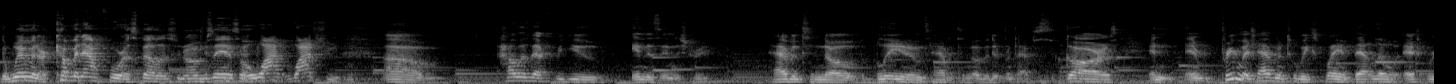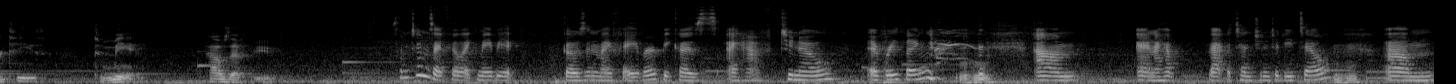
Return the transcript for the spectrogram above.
the women are coming out for us, fellas. You know what I'm saying? So watch watch you. Um, how is that for you in this industry? Having to know the blends, having to know the different types of cigars, and and pretty much having to explain that level of expertise to men. How's that for you? Sometimes I feel like maybe it goes in my favor because I have to know everything. um, and I have that attention to detail. Um,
